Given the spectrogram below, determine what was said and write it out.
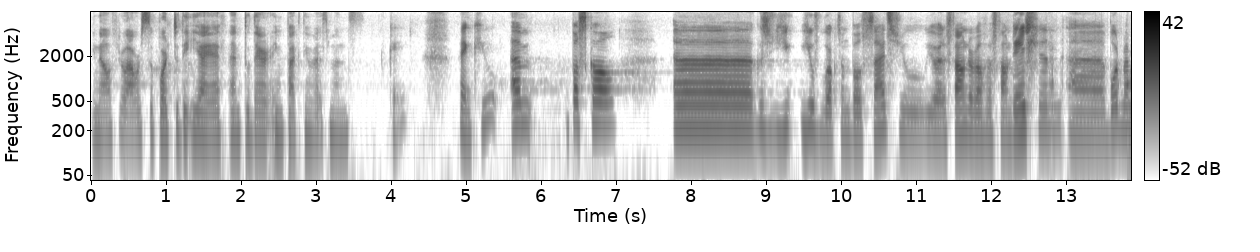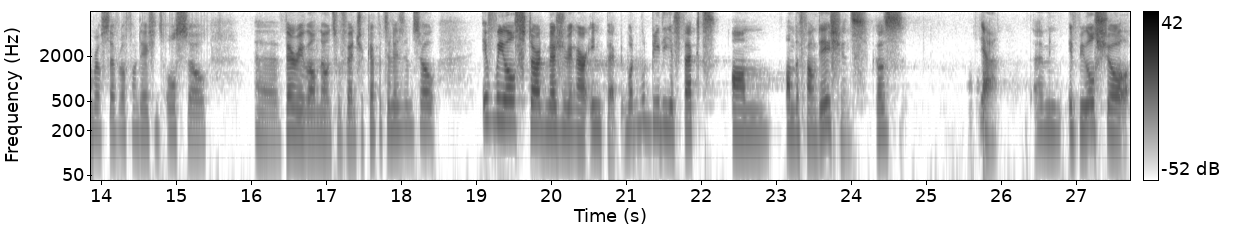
you know, through our support to the EIF and to their impact investments. Okay, thank you, um, Pascal. Because uh, you, have worked on both sides. You you are the founder of a foundation, uh, board member of several foundations, also very well known to venture capitalism. So if we all start measuring our impact, what would be the effect on, on the foundations? Because, yeah, I mean, if we all show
